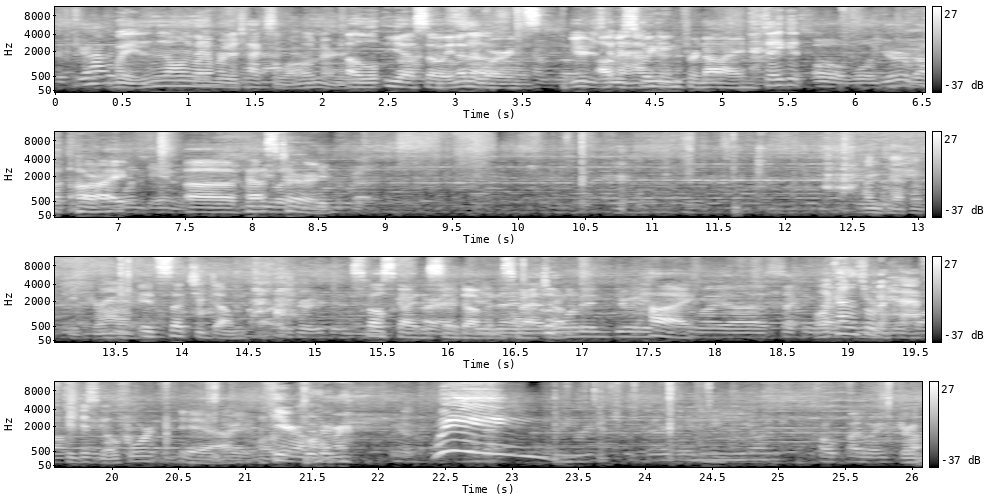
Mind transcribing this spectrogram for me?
If you haven't Wait, isn't it only whenever it attacks alone? Or Oh, yeah, so in other So, words, you're just I'll gonna be swinging to for 9. take it. Oh, well, you're about to All take right, one damage. uh, It'll pass like turn. Untap up, keep drawing. It's such a dumb card. Spellskite is so dumb in this I matchup. want to do anything Hi. my uh, Well, I kind of sort of have to just go for it. Yeah. Ethereal armor. Whee! Oh, by the way, Draw.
